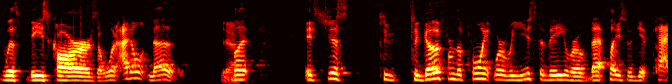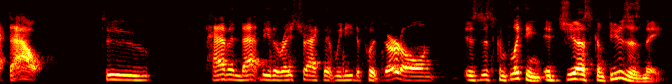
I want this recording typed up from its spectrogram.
with these cars or what I don't know Yeah. but it's just to to go from the point where we used to be where that place would get packed out to having that be the racetrack that we need to put dirt on is just conflicting it just confuses me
